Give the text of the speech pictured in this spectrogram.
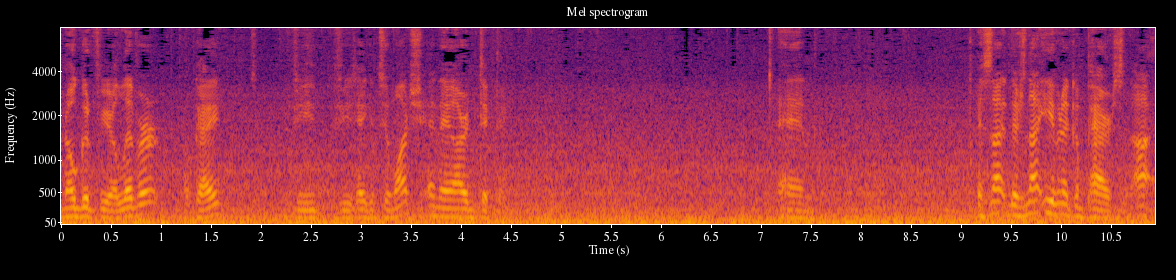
no good for your liver. Okay, if you if you take it too much, and they are addicting. And it's not. There's not even a comparison. I,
